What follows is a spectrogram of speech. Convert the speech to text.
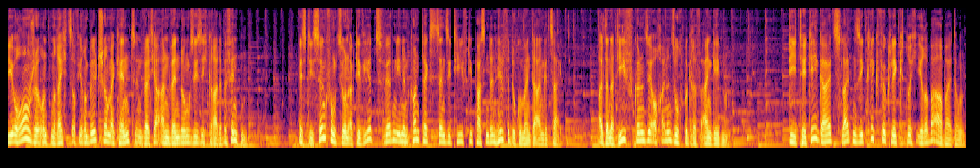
Die Orange unten rechts auf Ihrem Bildschirm erkennt, in welcher Anwendung Sie sich gerade befinden. Ist die Sync-Funktion aktiviert, werden Ihnen kontextsensitiv die passenden Hilfedokumente angezeigt. Alternativ können Sie auch einen Suchbegriff eingeben. Die TT-Guides leiten Sie Klick für Klick durch Ihre Bearbeitung.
